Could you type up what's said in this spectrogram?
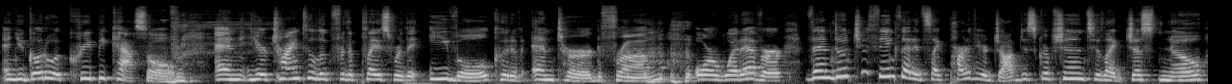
and you go to a creepy castle and you're trying to look for the place where the evil could have entered from, or whatever, then don't you think that it's like part of your job description to like just know?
